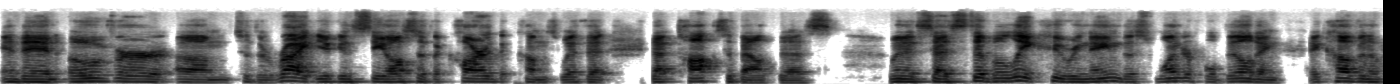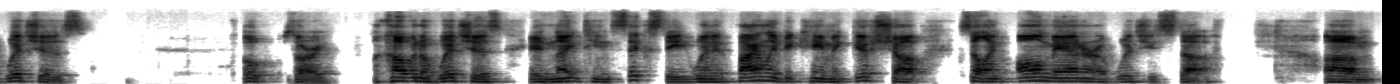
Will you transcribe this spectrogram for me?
And then over um, to the right, you can see also the card that comes with it that talks about this. When it says Sybil Leek, who renamed this wonderful building a Coven of Witches. Oh, sorry, a Coven of Witches in 1960 when it finally became a gift shop selling all manner of witchy stuff. Um,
